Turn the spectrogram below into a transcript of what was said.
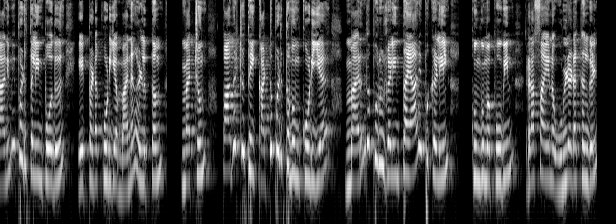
தனிமைப்படுத்தலின் போது ஏற்படக்கூடிய மன அழுத்தம் மற்றும் பதற்றத்தை கட்டுப்படுத்தவும் கூடிய மருந்து பொருள்களின் தயாரிப்புகளில் குங்குமப்பூவின் ரசாயன உள்ளடக்கங்கள்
